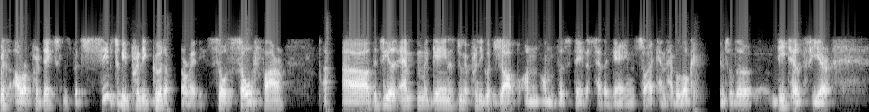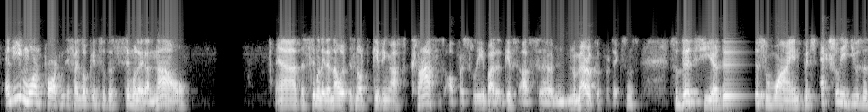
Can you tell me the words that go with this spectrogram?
with our predictions, which seems to be pretty good already. So, so far, uh, the GLM again is doing a pretty good job on, on this data set again. So I can have a look into the details here. And even more important, if I look into the simulator now, uh, the simulator now is not giving us classes, obviously, but it gives us uh, numerical predictions. So this here, this, this, wine, which actually uses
